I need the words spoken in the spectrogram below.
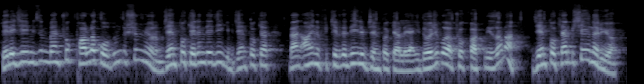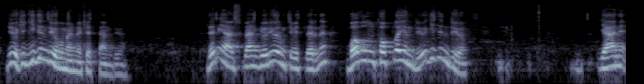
geleceğimizin ben çok parlak olduğunu düşünmüyorum. Cem Toker'in dediği gibi Cem Toker ben aynı fikirde değilim Cem Toker'le. Yani ideolojik olarak çok farklıyız ama Cem Toker bir şey öneriyor. Diyor ki gidin diyor bu memleketten diyor. Değil mi yani ben görüyorum tweetlerini. Bavulunu toplayın diyor, gidin diyor. Yani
